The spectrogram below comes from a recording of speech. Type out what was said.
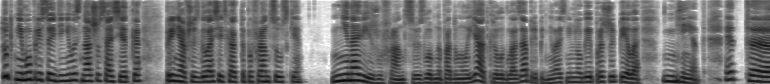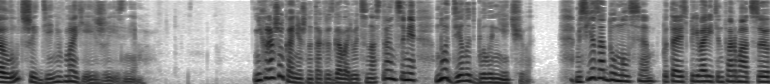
Тут к нему присоединилась наша соседка, принявшись голосить как-то по-французски. «Ненавижу Францию», — злобно подумала я, открыла глаза, приподнялась немного и прошипела. «Нет, это лучший день в моей жизни». Нехорошо, конечно, так разговаривать с иностранцами, но делать было нечего. Месье задумался, пытаясь переварить информацию,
